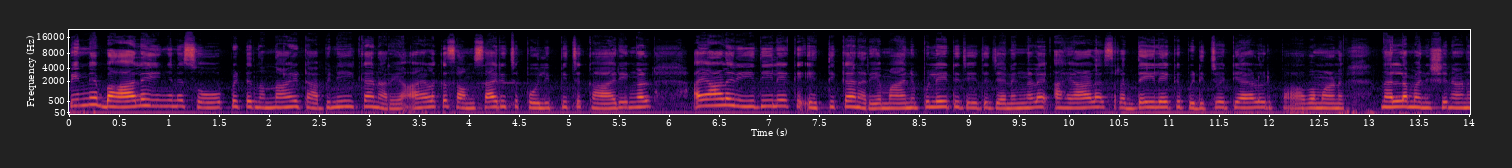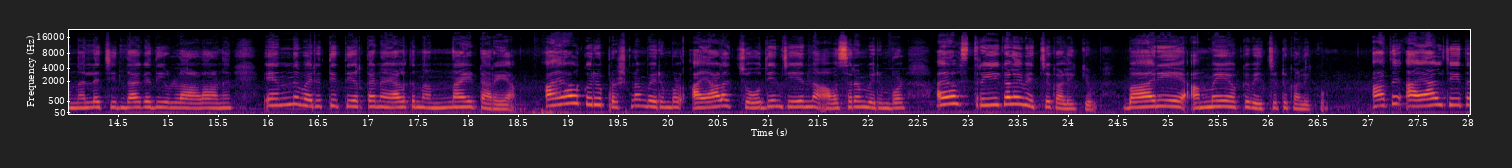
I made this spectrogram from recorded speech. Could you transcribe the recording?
പിന്നെ ബാല ഇങ്ങനെ സോപ്പിട്ട് നന്നായിട്ട് അഭിനയിക്കാൻ അറിയാം. അയാൾക്ക് സംസാരിച്ച് പൊലിപ്പിച്ച് കാര്യങ്ങൾ അയാളെ രീതിയിലേക്ക് എത്തിക്കാൻ അറിയാം. മാനിപ്പുലേറ്റ് ചെയ്ത് ജനങ്ങളെ അയാളെ ശ്രദ്ധയിലേക്ക് പിടിച്ചു പറ്റിയ അയാളൊരു പാവമാണ്. നല്ല മനുഷ്യനാണ് നല്ല ചിന്താഗതിയുള്ള ആളാണ് എന്ന് വരുത്തി തീർക്കാൻ അയാൾക്ക് നന്നായിട്ടറിയാം. അയാൾക്കൊരു പ്രശ്നം വരുമ്പോൾ അയാളെ ചോദ്യം ചെയ്യുന്ന അവസരം വരുമ്പോൾ അയാൾ സ്ത്രീകളെ വെച്ച് കളിക്കും ഭാര്യയെ അമ്മയെയൊക്കെ വെച്ചിട്ട് കളിക്കും. അത് അയാൾ ചെയ്ത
